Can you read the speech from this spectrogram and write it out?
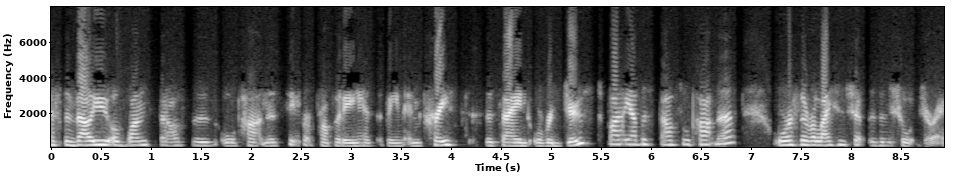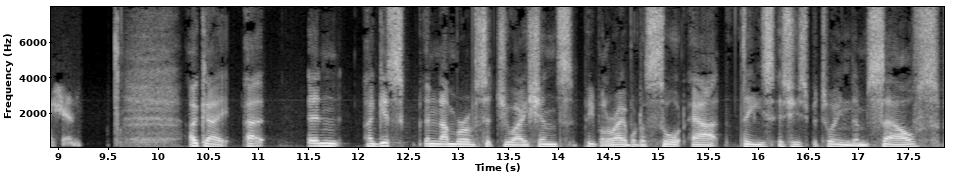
if the value of one spouse's or partner's separate property has been increased, sustained, or reduced by the other spouse or partner, or if the relationship is in short duration. Okay, uh, in I guess a number of situations people are able to sort out these issues between themselves,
